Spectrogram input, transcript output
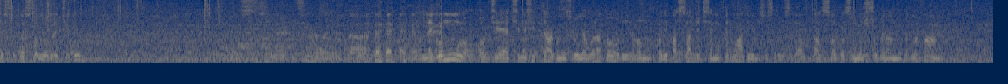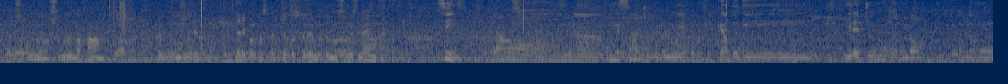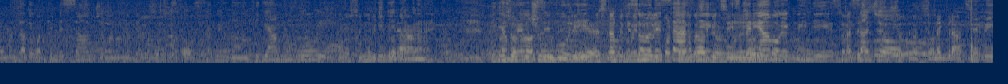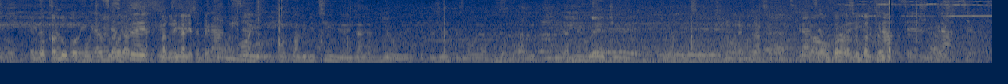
Questo, questo lo leggi tu. L'Ecomulo oggi è a Cinecittà con i suoi lavoratori, eravamo qua di passaggio, ci siamo fermati, quindi sono state queste realtà, sopra stanno scioperando per la fame, sopra uno sciopero della fame. Vi dovete dare qualcosa da portare al al nostro Presidente? Sì, abbiamo un, un messaggio per lui, abbiamo cercato di, di raggiungerlo, abbiamo mandato qualche messaggio ma non abbiamo avuto risposta, quindi fidiamo in voi. I nostri muli ci quindi, proveranno. ecco, Fidiamo nei vostri muli, Testardi che come sono muli porteranno questi e speriamo che quindi questo messaggio grazie. arrivi. E bocca al lupo. Bocca al grazie lupo a te. Ad un'Italia sempre più unica. Voi portate i pizzini dell'Italia migliore, che il Presidente se lo voleva presentare, li deve almeno leggere con attenzione. Proveremo, grazie ragazzi. Grazie, grazie, grazie.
